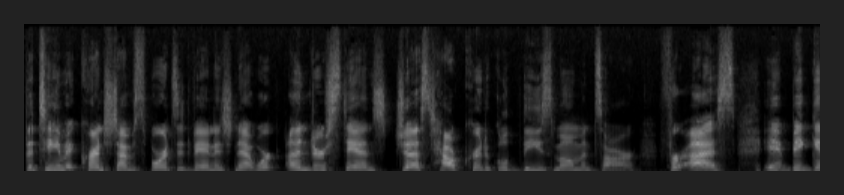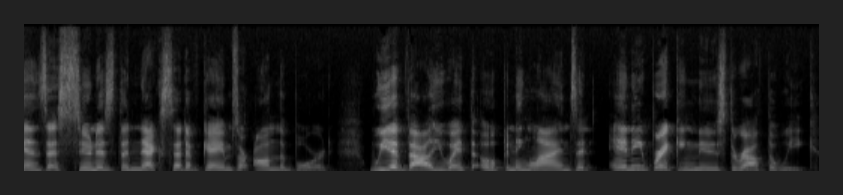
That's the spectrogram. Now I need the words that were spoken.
The team at Crunch Time Sports Advantage Network understands just how critical these moments are. For us, it begins as soon as the next set of games are on the board. We evaluate the opening lines and any breaking news throughout the week.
